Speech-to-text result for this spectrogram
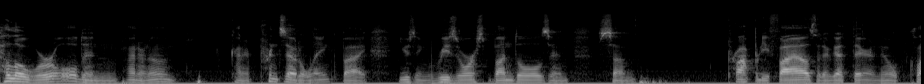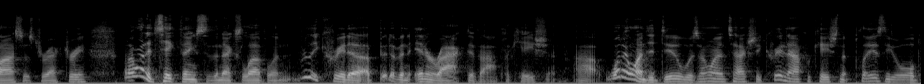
hello world and I don't know kind of prints out a link by using resource bundles and some property files that I've got there in the old classes directory. But I want to take things to the next level and really create a, a bit of an interactive application. Uh, what I wanted to do was I wanted to actually create an application that plays the old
